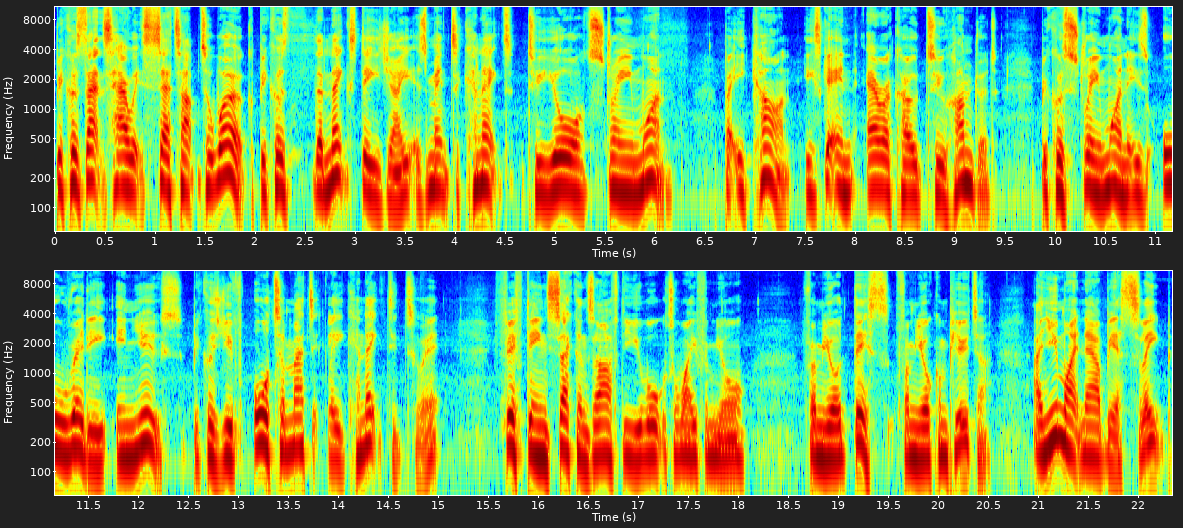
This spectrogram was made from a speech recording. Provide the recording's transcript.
because that's how it's set up to work because the next DJ is meant to connect to your stream 1 but he can't. He's getting error code 200 because stream 1 is already in use because you've automatically connected to it 15 seconds after you walked away from your from your disk from your computer. And you might now be asleep.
